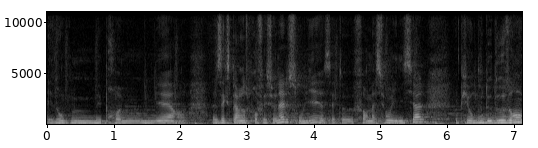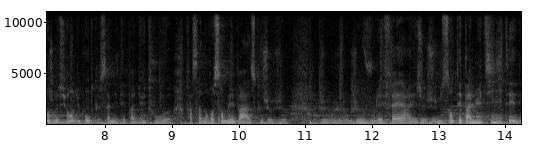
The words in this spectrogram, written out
et donc mes premières expériences professionnelles sont liées à cette formation initiale. Et puis au bout de deux ans, je me suis rendu compte que ça n'était pas du tout, euh, enfin ça ne ressemblait pas à ce que je, voulais faire et je, ne sentais pas l'utilité de,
